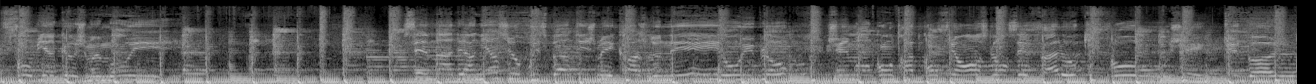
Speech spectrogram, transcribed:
Faut bien que je me mouille. C'est ma dernière surprise partie, je m'écrase le nez au hublot. J'ai mon contrat de confiance, l'encéphalo qu'il faut. J'ai du bol.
